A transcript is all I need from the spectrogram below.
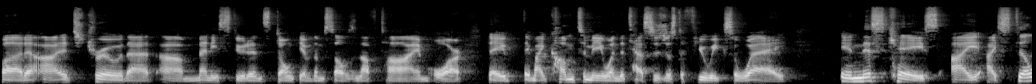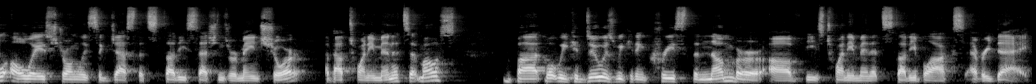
But uh, it's true that um, many students don't give themselves enough time, or they, they might come to me when the test is just a few weeks away. In this case, I, I still always strongly suggest that study sessions remain short, about 20 minutes at most. But what we could do is we could increase the number of these 20 minute study blocks every day.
